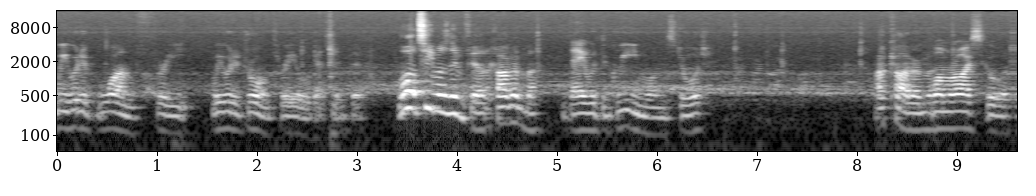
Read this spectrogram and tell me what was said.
We would have won 3. We would have drawn 3 all against Lindfield. What team was Lindfield? I can't remember. They were the green ones, George. I can't remember. one where I scored.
